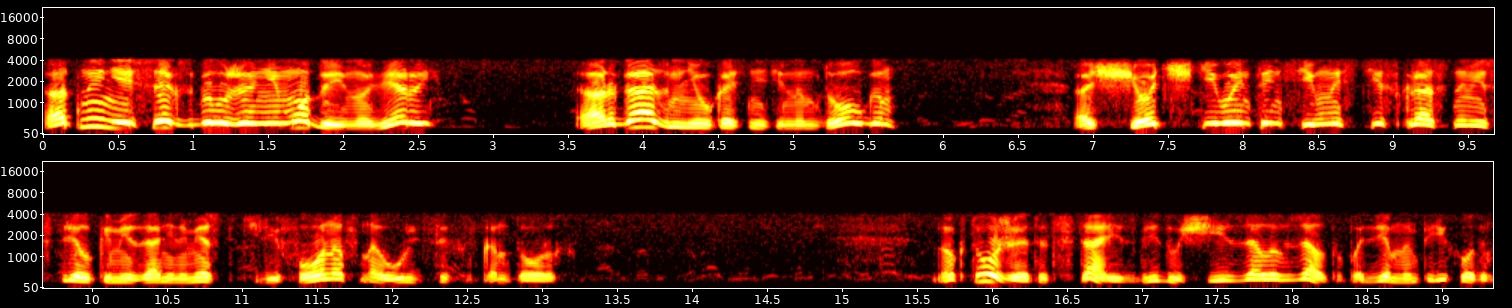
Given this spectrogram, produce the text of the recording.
Отныне секс был уже не модой, но верой, оргазм неукоснительным долгом, а счетчики его интенсивности с красными стрелками заняли место телефонов на улицах и в конторах. Но кто же этот старец, бредущий из зала в зал по подземным переходам?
